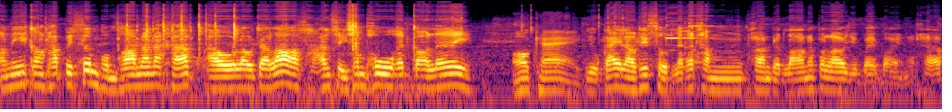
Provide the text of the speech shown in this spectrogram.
อนนี้กองทัพปิซึมผมพร้อมแล้วนะครับ เอาเราจะล่อสารสีชมพูกันก่อนเลย Okay. อยู่ใกล้เราที่สุดแล้วก็ทำความเดือดร้อนให้พวกเราอยู่บ่อยๆนะครับ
